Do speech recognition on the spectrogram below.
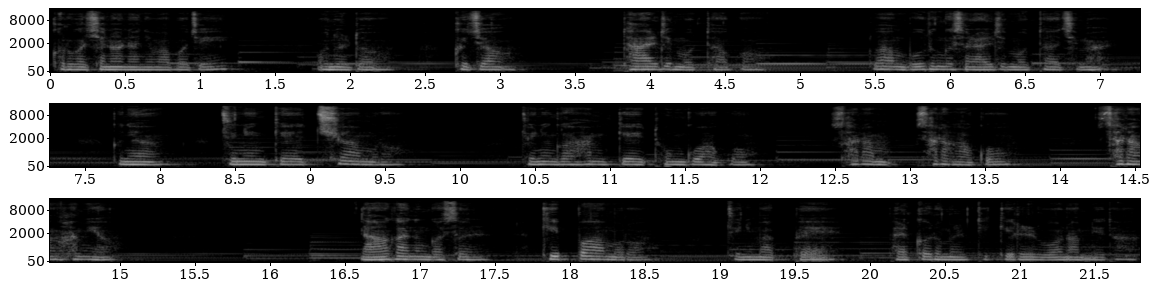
걸어가신 하나님 아버지, 오늘도 그저 다 알지 못하고 또한 모든 것을 알지 못하지만 그냥 주님께 취함으로 주님과 함께 동거하고 사람, 살아가고 사랑하며 나아가는 것을 기뻐함으로 주님 앞에 발걸음을 딛기를 원합니다.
